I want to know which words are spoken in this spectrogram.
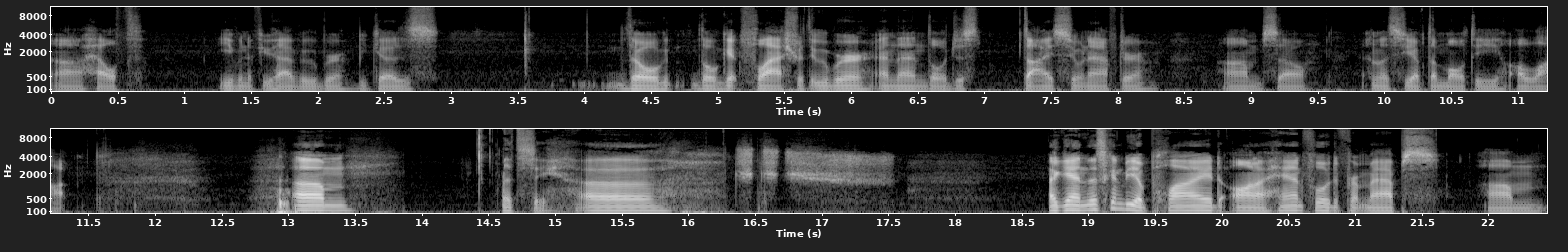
uh, health, even if you have Uber, because they'll they'll get flashed with Uber and then they'll just die soon after. Um, so unless you have to multi a lot. Um, let's see. Uh, again, this can be applied on a handful of different maps. Um,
